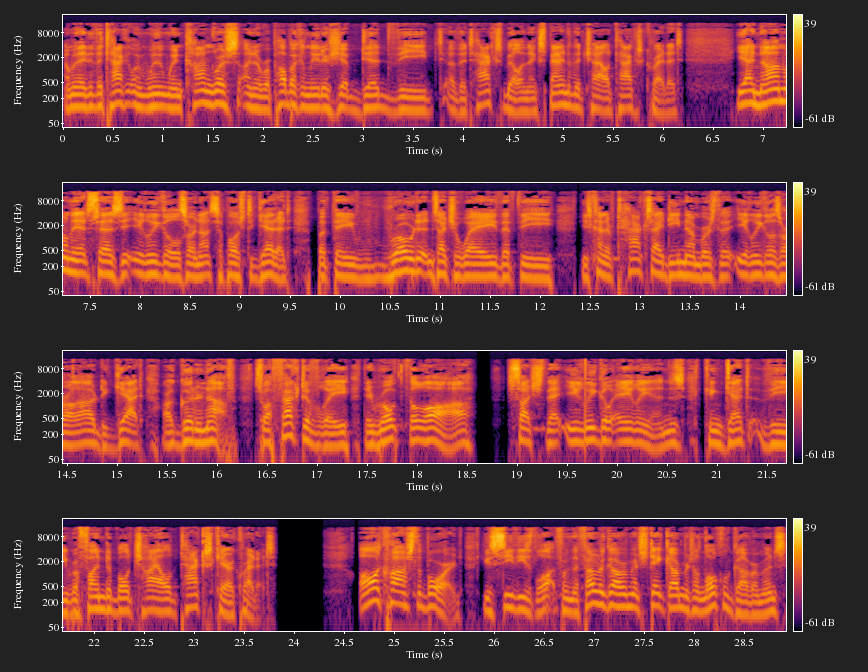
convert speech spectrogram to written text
And when they did the tax, when, when Congress under Republican leadership did the uh, the tax bill and expanded the child tax credit, yeah, nominally it says the illegals are not supposed to get it, but they wrote it in such a way that the these kind of tax ID numbers that illegals are allowed to get are good enough. So effectively, they wrote the law such that illegal aliens can get the refundable child tax care credit. all across the board. You see these law, from the federal government, state governments, and local governments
